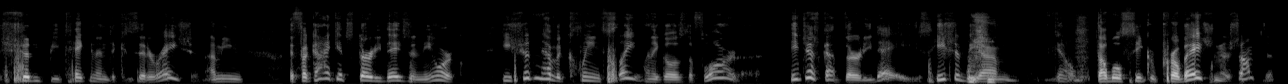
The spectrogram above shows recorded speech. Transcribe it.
shouldn't be taken into consideration. I mean, if a guy gets 30 days in New York, he shouldn't have a clean slate when he goes to Florida. He just got 30 days. He should be on, you know, double secret probation or something.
